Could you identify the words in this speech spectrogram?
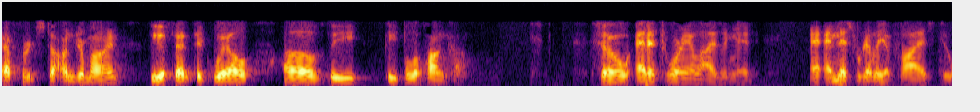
efforts to undermine the authentic will of the people of Hong Kong. So editorializing it, and this really applies to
